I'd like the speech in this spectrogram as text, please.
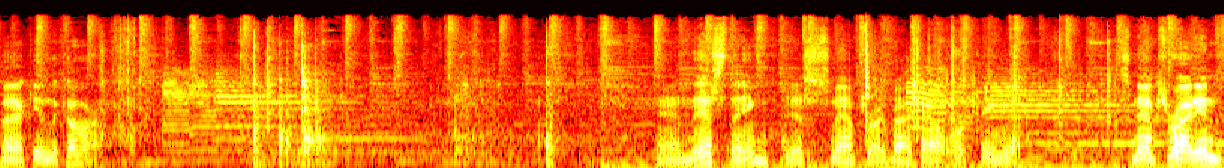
back in the car. And this thing just snaps right back out where it came in. Snaps right in,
